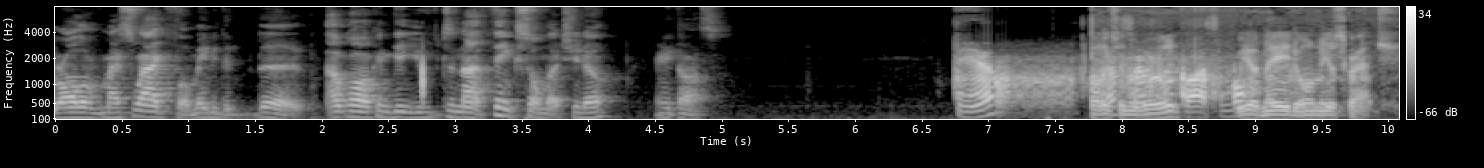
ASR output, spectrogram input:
were all over my swag flow. Maybe the, the alcohol can get you to not think so much. You know. Any thoughts? Yeah. Products in the world, possible. we have made only a scratch.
